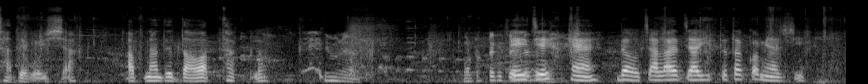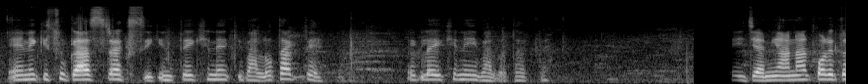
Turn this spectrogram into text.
ছাদে বৈশা আপনাদের দাওয়াত থাকল। এই যে হ্যাঁ দাও চালায় যাইতে থাকো আমি আসি। এনে কিছু গাছ রাখছি কিন্তু এখানে কি ভালো থাকবে? এগুলো এখানেই ভালো থাকবে। এই যে আমি আনার পরে তো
